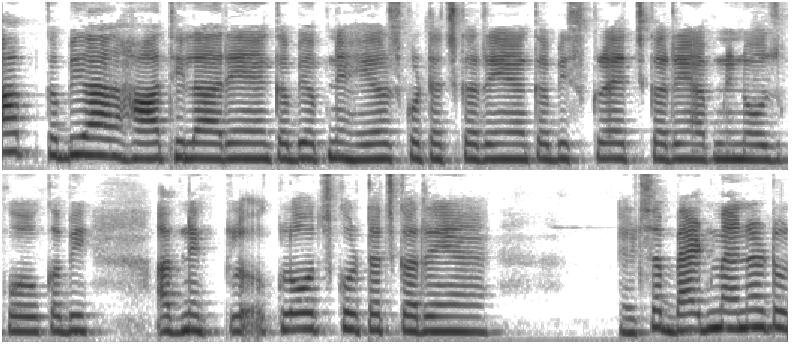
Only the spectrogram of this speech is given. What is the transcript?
आप कभी हाथ हिला रहे हैं, कभी अपने हेयर्स को टच कर रहे हैं, कभी स्क्रैच कर रहे हैं अपने नोज़ को, कभी अपने क्लोथ्स को टच कर रहे हैं it's a bad manner to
